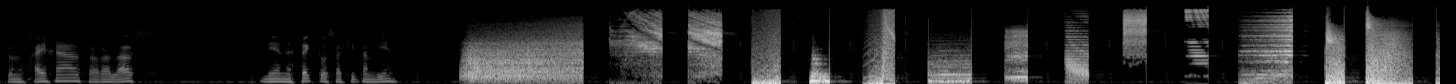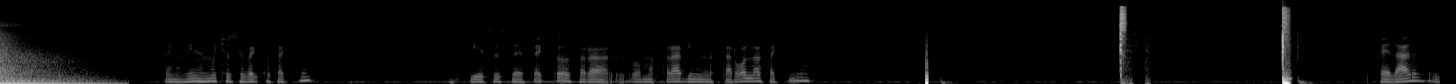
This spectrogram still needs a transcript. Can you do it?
Son los hi-hats, ahora las bien efectos aquí también. Bueno, vienen muchos efectos aquí. Aquí es este efectos, ahora les voy a mostrar, vienen las tarolas aquí. pedal, el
